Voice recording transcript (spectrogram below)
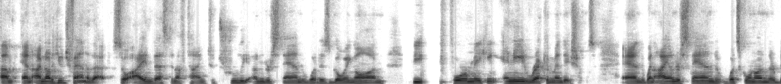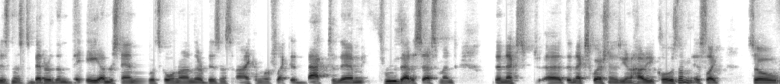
Um, and I'm not a huge fan of that. So I invest enough time to truly understand what is going on before making any recommendations. And when I understand what's going on in their business better than they understand what's going on in their business, and I can reflect it back to them through that assessment, the next uh, the next question is, you know, how do you close them? It's like, so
